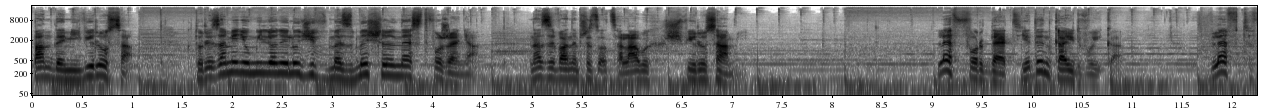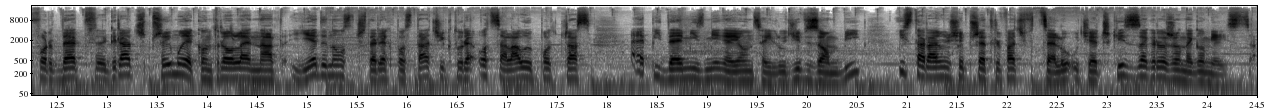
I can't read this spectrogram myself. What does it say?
pandemii wirusa, który zamienił miliony ludzi w bezmyślne stworzenia, nazywane przez ocalałych świrusami. Left 4 Dead 1 i 2. W Left 4 Dead gracz przejmuje kontrolę nad jedną z czterech postaci, które ocalały podczas epidemii zmieniającej ludzi w zombie i starają się przetrwać w celu ucieczki z zagrożonego miejsca.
